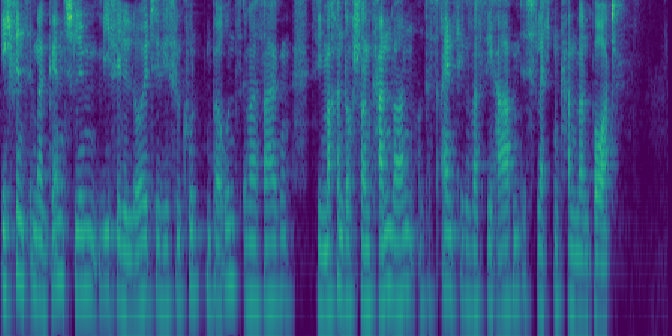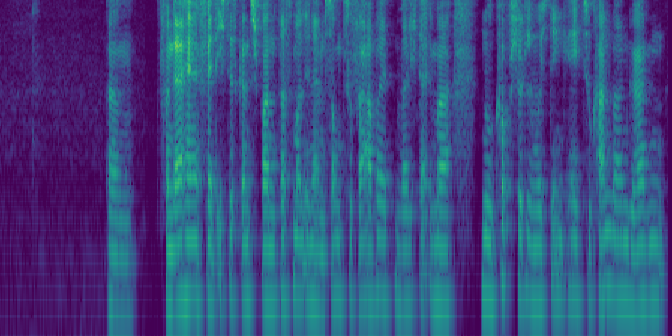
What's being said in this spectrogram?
ich finde es immer ganz schlimm, wie viele Leute, wie viele Kunden bei uns immer sagen, sie machen doch schon Kanban und das Einzige, was sie haben, ist vielleicht ein Kanban-Board. Ähm, von daher fände ich das ganz spannend, das mal in einem Song zu verarbeiten, weil ich da immer nur Kopfschütteln, wo ich denke, hey, zu Kanban gehören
